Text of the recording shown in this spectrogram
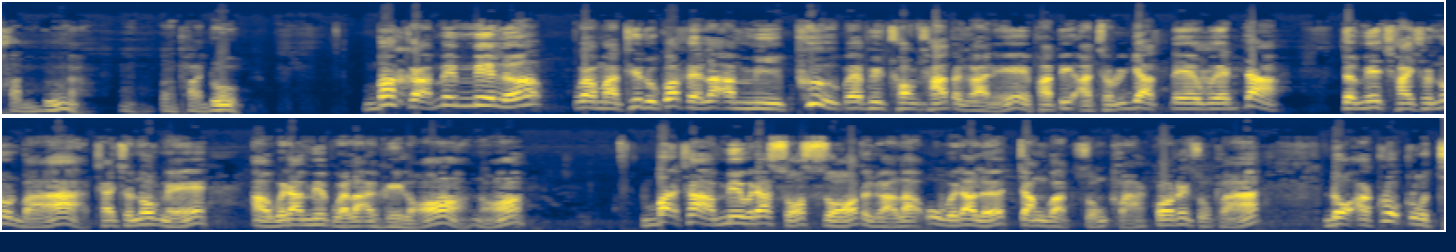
ဖန်ဒူနာပဖာဒူဘခမေမေလပမာတိရုကောသေလာအမီဖုပဲဖိချောင်းချားတကနေဖာတိအချရိယတေဝေဒတမေခြိုင်ချနုတ်ပါခြိုင်ချနုတ်နဲ့အဝေဒမေပွာလာအကေလောနော် ဘာချာမေဝဒစောစောတကလာဥဝေဒလေจังหวัดสงขลาก็เรสงขลาดอกอโกรโกรเจ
